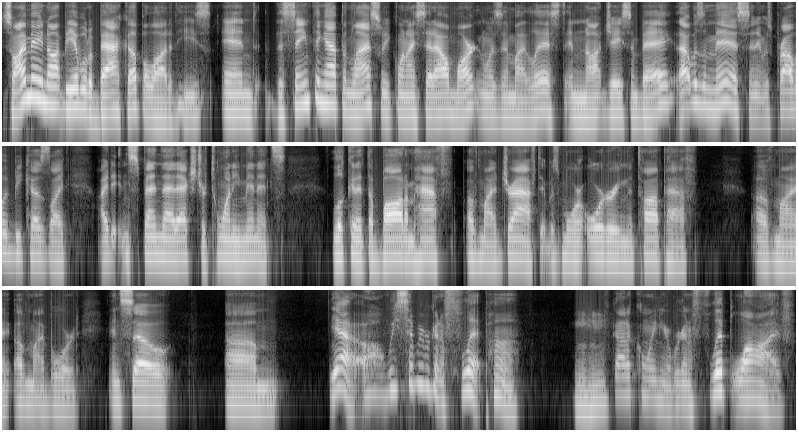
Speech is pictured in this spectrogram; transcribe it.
So I may not be able to back up a lot of these. And the same thing happened last week when I said Al Martin was in my list and not Jason Bay. That was a miss. And it was probably because like I didn't spend that extra 20 minutes looking at the bottom half of my draft. It was more ordering the top half of my of my board. And so um yeah, oh, we said we were gonna flip, huh? Mm-hmm. We've got a coin here. We're gonna flip live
